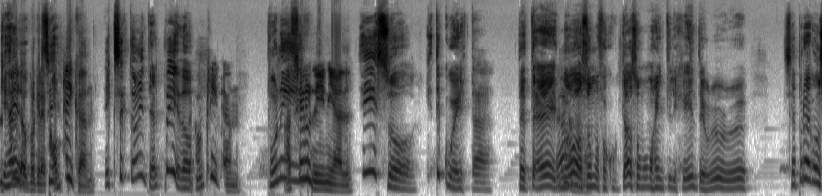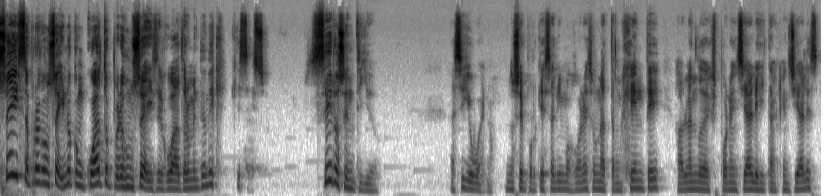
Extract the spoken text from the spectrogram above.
que es algo. porque la sí, complican. exactamente, al La pedo. complican. Hacer un lineal. eso. ¿Qué te cuesta? Te- te- Claro. No, somos facultad, somos más inteligentes. Se aprueba con 6, se aprueba con 6. No con 4, pero es un 6 el 4. ¿Me entendés? ¿Qué, qué es eso? Cero sentido. Así que bueno, no sé por qué salimos con eso, una tangente, hablando de exponenciales y tangenciales.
